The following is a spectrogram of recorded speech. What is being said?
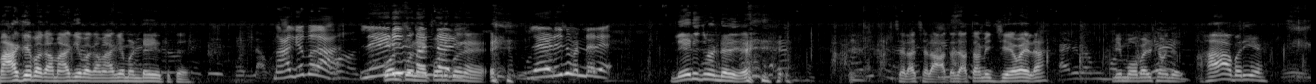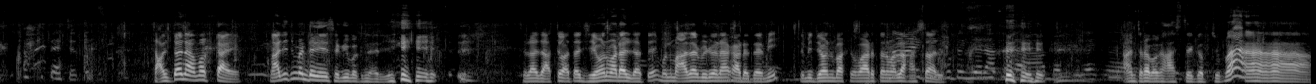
मागे बघा मागे बघा मागे मंडळी येत आहे मागे बघा. कोण लेडीज कोण आहे? कोण कोण आहे? लेडीज मंडळी. लेडीज मंडळी. आहे चला चला. आता जातो आम्ही जेवायला. मी मोबाईल ठेवून देऊ. हा बरी आहे. चालतं ना मग काय? माझीच मंडळी आहे सगळी बघणारी. चला जातो. आता जेवण वाढायला जाते म्हणून माझा व्हिडिओ नाही काढत आहे मी. तुम्ही जेवण बाकी वाढताना मला हसाल. अंतरा बघा हसते गपचूप. हा.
